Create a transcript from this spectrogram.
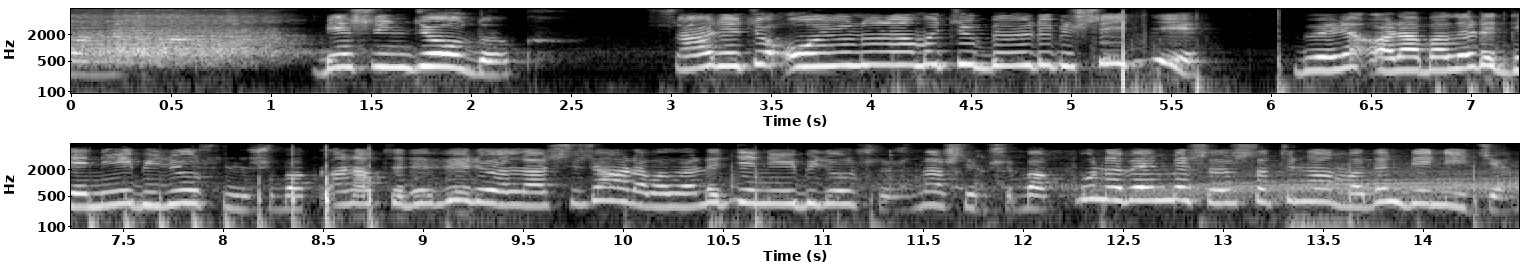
ben. Beşinci olduk. Sadece oyunun amacı böyle bir şey değil. Böyle arabaları deneyebiliyorsunuz. Bak anahtarı veriyorlar size arabaları deneyebiliyorsunuz. Nasıl bir şey? Bak buna ben mesela satın almadan deneyeceğim.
